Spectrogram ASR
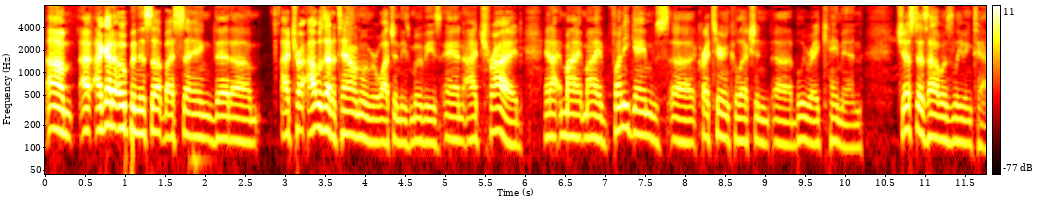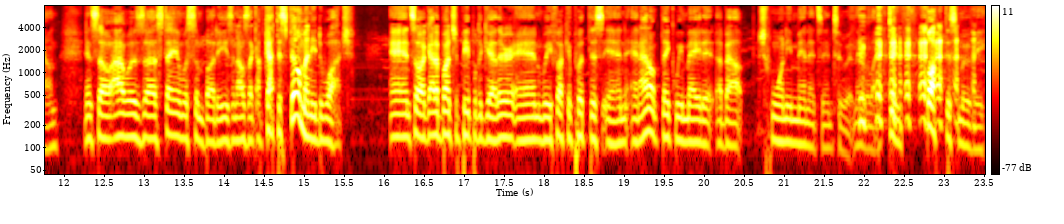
Um, I, I got to open this up by saying that um, I try. I was out of town when we were watching these movies, and I tried. And I, my my Funny Games uh, Criterion Collection uh, Blu-ray came in just as I was leaving town, and so I was uh, staying with some buddies, and I was like, I've got this film I need to watch. And so I got a bunch of people together, and we fucking put this in. And I don't think we made it about twenty minutes into it, and they were like, "Dude, fuck this movie."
